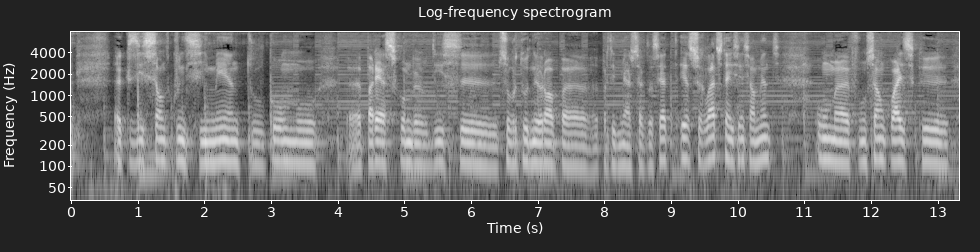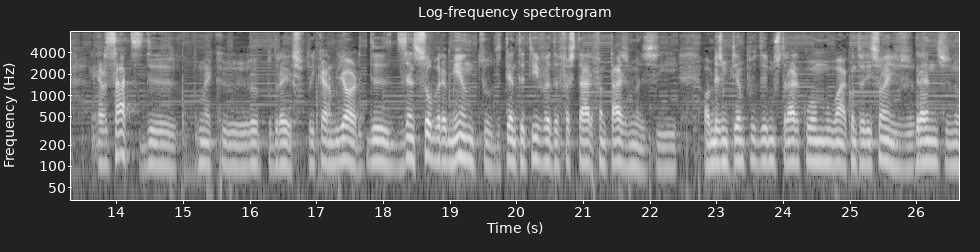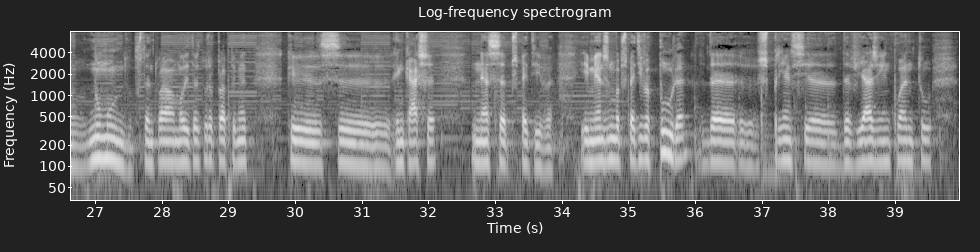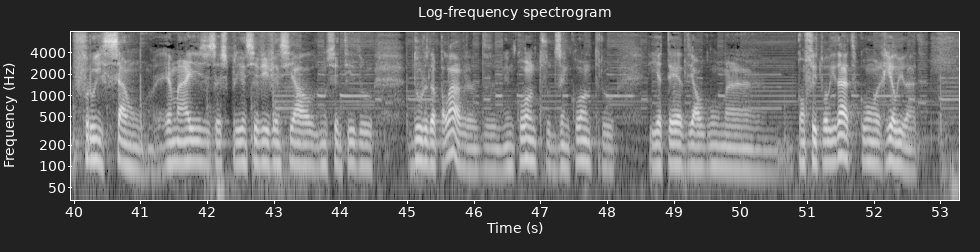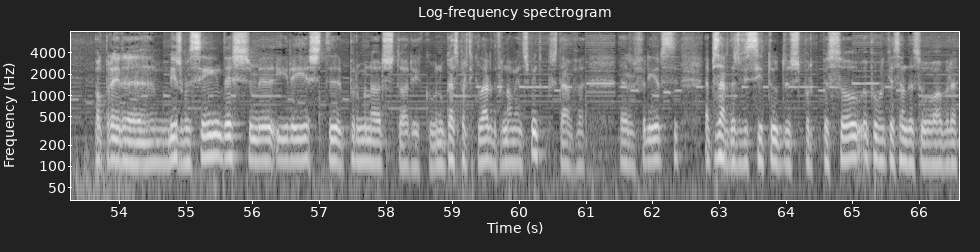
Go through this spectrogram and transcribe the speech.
aquisição de conhecimento, como aparece, como eu disse, sobretudo na Europa a partir de meados do século XVII, esses relatos têm essencialmente uma função quase que ersatz de, como é que eu poderei explicar melhor, de desensobramento, de tentativa de afastar fantasmas e ao mesmo tempo de mostrar como há contradições grandes no, no mundo. Portanto, há uma literatura propriamente que se encaixa nessa perspectiva e menos numa perspectiva pura da eh, experiência da viagem enquanto fruição. É mais a experiência vivencial no sentido duro da palavra, de encontro, desencontro e até de alguma conflitualidade com a realidade. Paulo Pereira, mesmo assim, deixe-me ir a este pormenor histórico, no caso particular de Fernão Mendes Pinto, que estava a referir-se, apesar das vicissitudes por que passou, a publicação da sua obra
